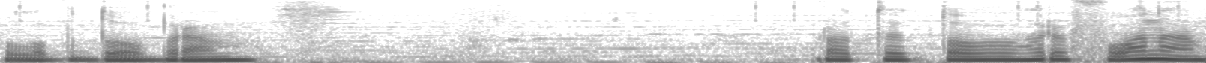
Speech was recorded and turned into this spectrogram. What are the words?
було б добре. Проти того грифона.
